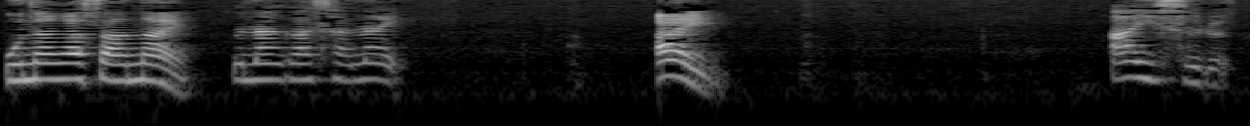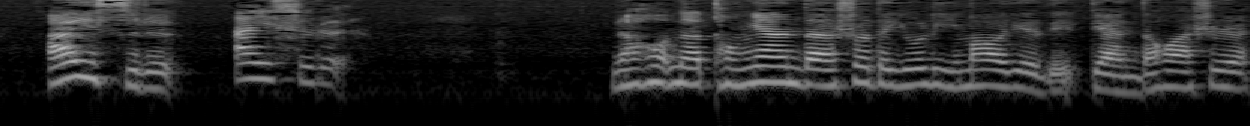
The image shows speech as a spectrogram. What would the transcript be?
促さない。促さない。愛。愛する。愛する。愛する。然后呢，同样的说的有礼貌一点的话是。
